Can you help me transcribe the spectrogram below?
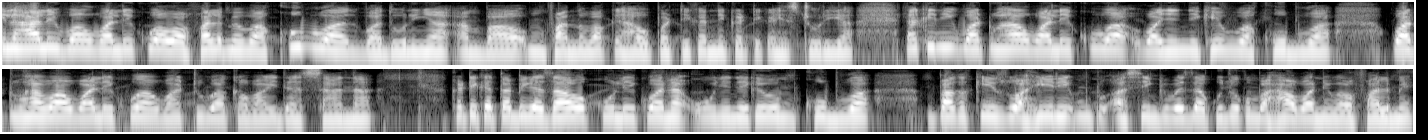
ilhali wao walikuwa wafalme wakubwa wa dunia ambao mfano wake haupatikani katika historia. Lakini watu hawa walikuwa wanyenyekevu wakubwa. Watu hawa walikuwa watu wa kawaida sana. Katika tabia zao kulikuwa na unyenyekevu mkubwa. Mpaka kiswahili mtu asingeweza kujua kwamba hawa ni wafalme.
